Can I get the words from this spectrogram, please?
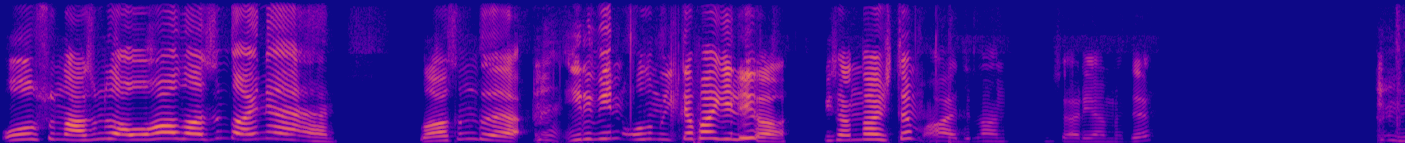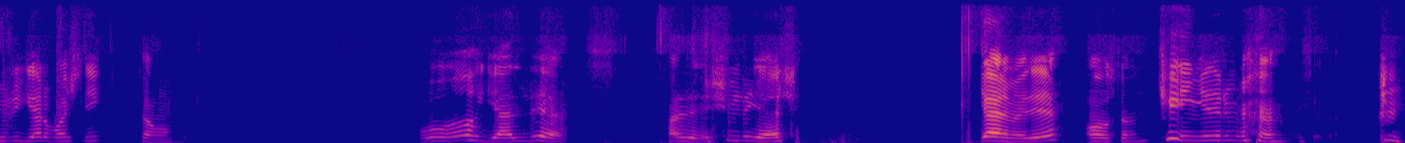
Olsun lazım da oha lazım da aynen. Lazımdı. Irving oğlum ilk defa geliyor. Bir tane daha açtım. Haydi lan. Sefer gelmedi. Rüzgar başlayık. Tamamdır. Oh geldi. Hadi şimdi gel. Gelmedi. Olsun. Kane gelir mi?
